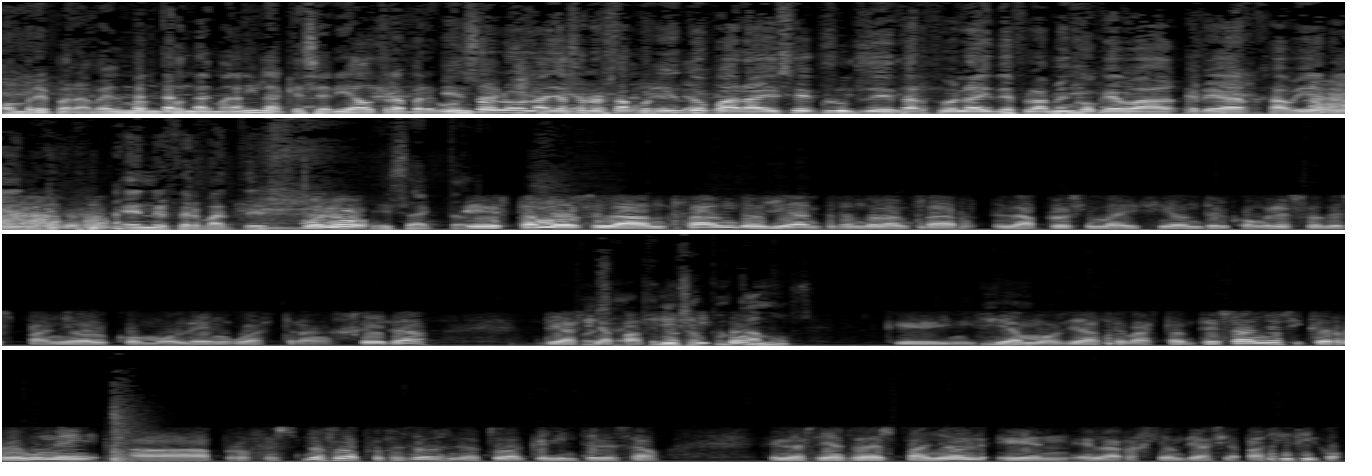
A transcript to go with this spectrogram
Hombre, para ver el montón de Manila, que sería otra pregunta. Eso Lola ya se lo está poniendo para ese club Sí, de zarzuela y de flamenco que va a crear Javier en, en el Cervantes. Bueno, Exacto. eh, estamos lanzando ya, empezando a lanzar la próxima edición del Congreso de Español como lengua extranjera de Pues Asia ahí que nos Pacífico. apuntamos. Que iniciamos ya hace bastantes años y que reúne a profes no solo a profesores, sino a todo aquel interesado en la enseñanza de español en, en la región de Asia-Pacífico.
